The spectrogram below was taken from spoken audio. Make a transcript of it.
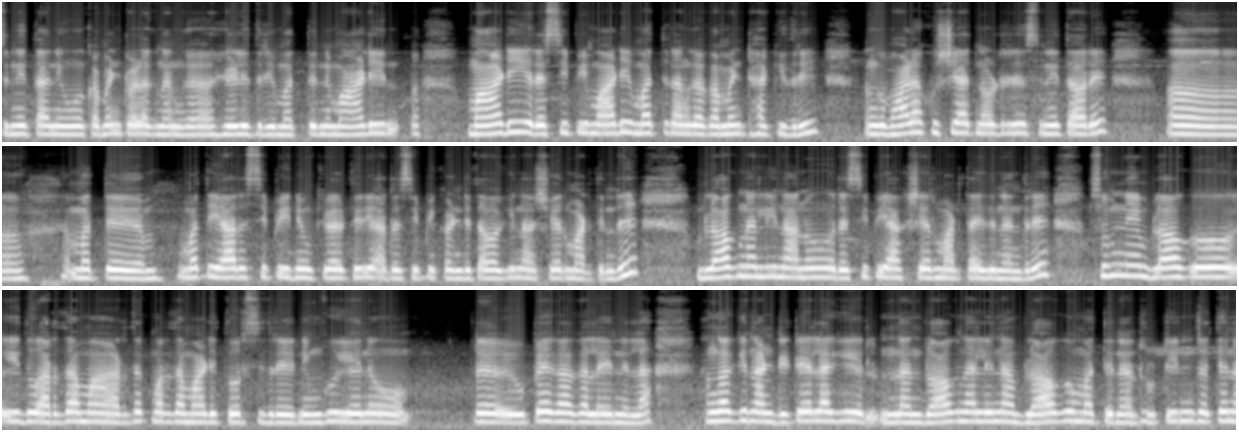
ಸುನೀತಾ, ನೀವು ಕಮೆಂಟ್ ಒಳಗೆ ನನಗೆ ಹೇಳಿದ್ರಿ, ಮತ್ತು ನೀವು ಮಾಡಿ ಮಾಡಿ ರೆಸಿಪಿ ಮಾಡಿ, ಮತ್ತು ನನಗೆ ಕಮೆಂಟ್ ಹಾಕಿದ್ರಿ. ನಂಗೆ ಭಾಳ ಖುಷಿ ಆಯ್ತು ನೋಡಿರಿ ಸುನೀತಾ ಅವರೇ. ಮತ್ತು ಮತ್ತು ಯಾವ ರೆಸಿಪಿ ನೀವು ಕೇಳ್ತೀರಿ, ಆ ರೆಸಿಪಿ ಖಂಡಿತವಾಗಿ ನಾನು ಶೇರ್ ಮಾಡ್ತೀನಿ ರೀ. ಬ್ಲಾಗ್ನಲ್ಲಿ ನಾನು ರೆಸಿಪಿ ಯಾಕೆ ಶೇರ್ ಮಾಡ್ತಾ ಇದ್ದೀನಿ ಅಂದರೆ ಸುಮ್ಮನೆ ಬ್ಲಾಗು ಇದು ಅರ್ಧ ಮಾ ಅರ್ಧಕ್ಕೆ ಮರ್ಧ ಮಾಡಿ ತೋರಿಸಿದ್ರೆ ನಿಮಗೂ ಏನು ಉಪಯೋಗ ಆಗಲ್ಲ ಏನಿಲ್ಲ. ಹಾಗಾಗಿ ನಾನು ಡಿಟೇಲಾಗಿ ನನ್ನ ಬ್ಲಾಗ್ನಲ್ಲಿ ನಾನು ಬ್ಲಾಗು ಮತ್ತು ನನ್ನ ರುಟೀನ್ ಜೊತೆನ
